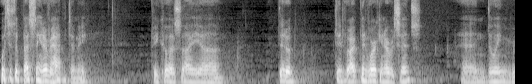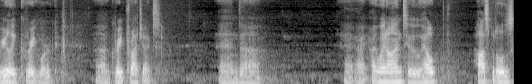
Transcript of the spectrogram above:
which is the best thing that ever happened to me because I uh, did a did I've been working ever since and doing really great work, uh, great projects, and uh, I, went on to help hospitals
